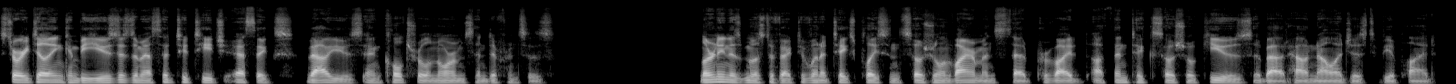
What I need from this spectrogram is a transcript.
Storytelling can be used as a method to teach ethics, values, and cultural norms and differences. Learning is most effective when it takes place in social environments that provide authentic social cues about how knowledge is to be applied.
